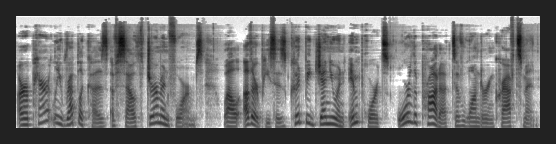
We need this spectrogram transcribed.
are apparently replicas of South German forms, while other pieces could be genuine imports or the products of wandering craftsmen.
